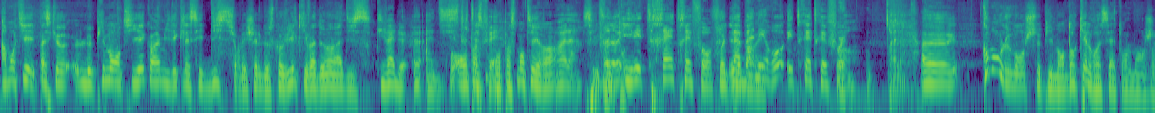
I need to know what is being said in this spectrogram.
À moitié, parce que le piment antillais, quand même, il est classé 10 sur l'échelle de Scoville, qui va de 1 à 10. Qui va de 1 à 10. Bon, on, passe, on pas se mentir. Hein. Voilà. Il faut Non, être- non, il est très très fort. La banero est très très fort. Voilà. Euh, comment on le mange ce piment? Dans quelle recette on le mange?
